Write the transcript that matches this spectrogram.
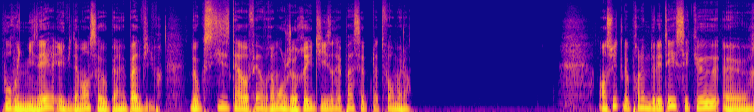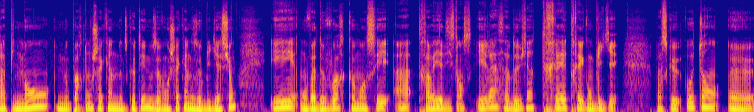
pour une misère et évidemment ça ne vous permet pas de vivre. Donc si c'était à refaire, vraiment je réutiliserai pas cette plateforme-là. Ensuite, le problème de l'été, c'est que euh, rapidement, nous partons chacun de notre côté, nous avons chacun nos obligations, et on va devoir commencer à travailler à distance. Et là, ça devient très très compliqué. Parce que autant euh,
